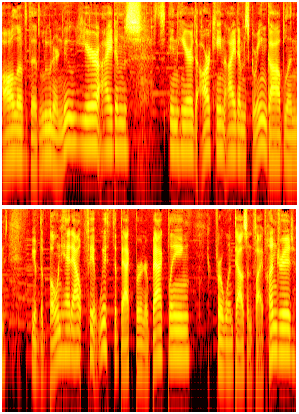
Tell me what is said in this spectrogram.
all of the Lunar New Year items in here, the arcane items, Green Goblin. We have the Bonehead outfit with the Backburner back bling for 1500.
